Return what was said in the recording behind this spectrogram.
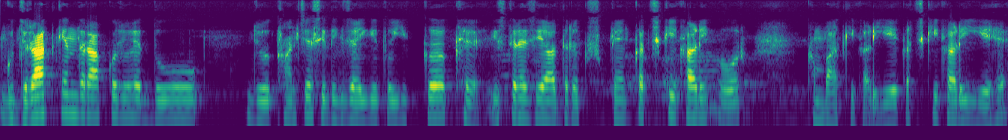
गुजरात के अंदर आपको जो है दो, जो खांचे सी दिख जाएगी तो ये कख है। इस तरह से याद रख सकते हैं, कच्छ की खाड़ी और खम्बात की खाड़ी। ये कच्छ की खाड़ी, ये है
